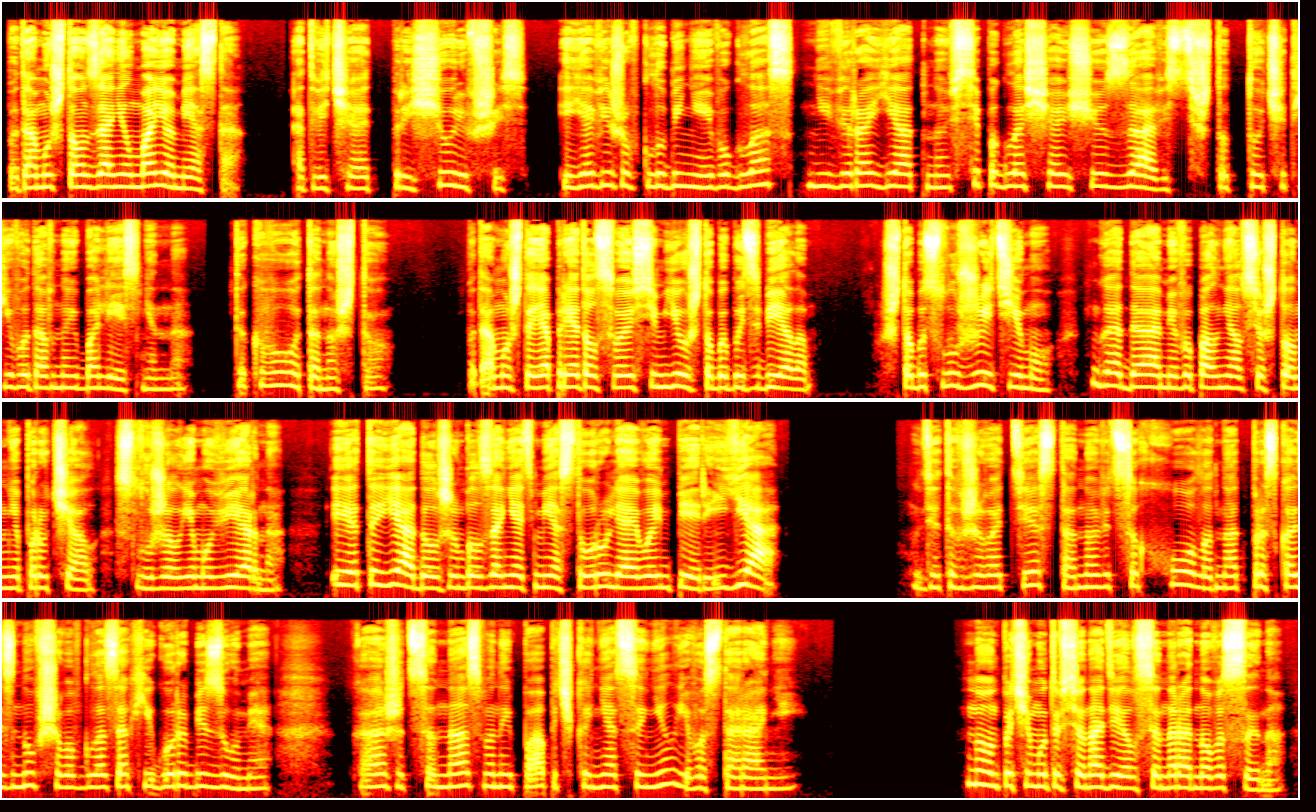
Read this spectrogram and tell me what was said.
«Потому что он занял мое место», — отвечает, прищурившись, и я вижу в глубине его глаз невероятную, всепоглощающую зависть, что точит его давно и болезненно. Так вот оно что. Потому что я предал свою семью, чтобы быть с Белым, чтобы служить ему. Годами выполнял все, что он мне поручал, служил ему верно. И это я должен был занять место у руля его империи. Я! Где-то в животе становится холодно от проскользнувшего в глазах Егора безумия — Кажется, названный папочка не оценил его стараний. Но он почему-то все надеялся на родного сына.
